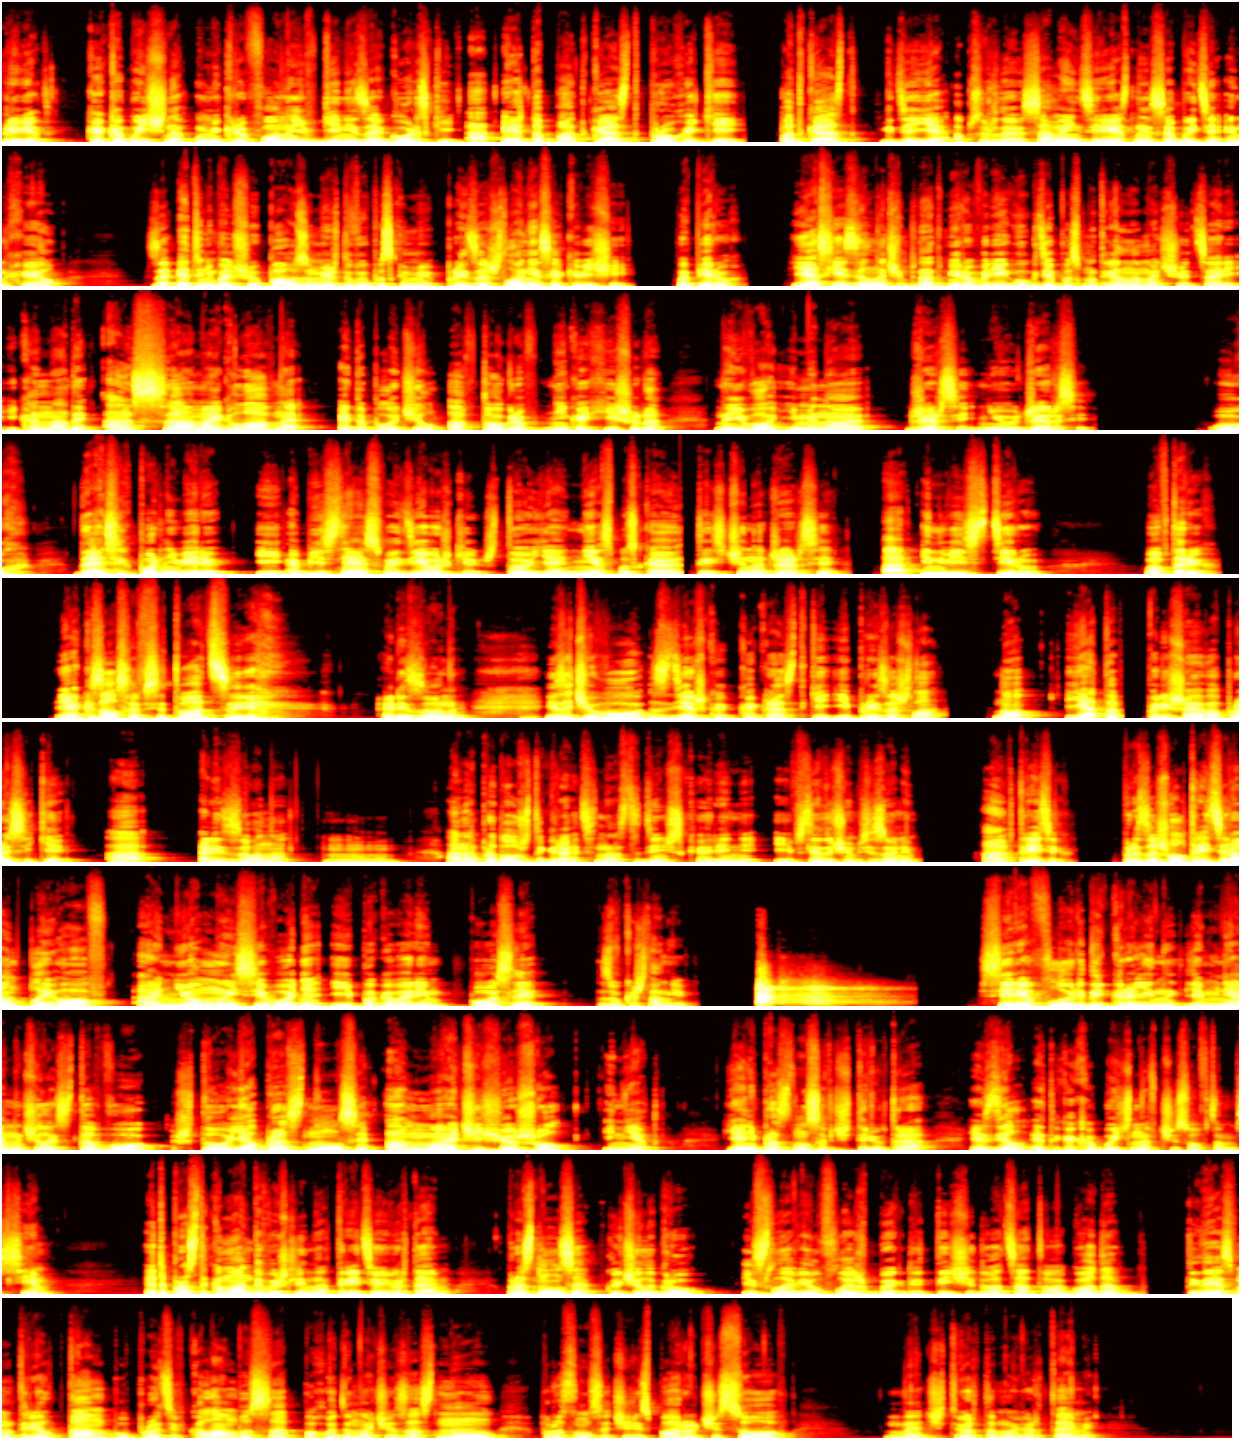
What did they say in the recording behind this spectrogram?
Привет! Как обычно, у микрофона Евгений Загорский, а это подкаст про хоккей. Подкаст, где я обсуждаю самые интересные события НХЛ. За эту небольшую паузу между выпусками произошло несколько вещей. Во-первых, я съездил на чемпионат мира в Ригу, где посмотрел на матч Швейцарии и Канады, а самое главное, это получил автограф Ника Хишера на его именное Джерси Нью-Джерси. Ух, до сих пор не верю и объясняю своей девушке, что я не спускаю тысячи на Джерси, а инвестирую. Во-вторых, я оказался в ситуации Аризоны, из-за чего сдержка как раз таки и произошла. Но я-то порешаю вопросики, а Аризона, она продолжит играть на студенческой арене и в следующем сезоне. А в-третьих, произошел третий раунд плей-офф, о нем мы сегодня и поговорим после звука штанги. Серия Флориды и Каролины для меня началась с того, что я проснулся, а матч еще шел. И нет, я не проснулся в 4 утра. Я сделал это, как обычно, в часов там 7. Это просто команды вышли на третий овертайм. Проснулся, включил игру и словил флешбэк 2020 года, Тогда я смотрел Тампу против Коламбуса, по ходу матча заснул, проснулся через пару часов на четвертом овертайме.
